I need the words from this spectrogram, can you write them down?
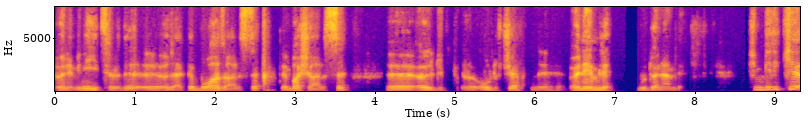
önemini yitirdi. E, özellikle boğaz ağrısı ve baş ağrısı e, öldük, e, oldukça e, önemli bu dönemde. Şimdi bir iki e,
